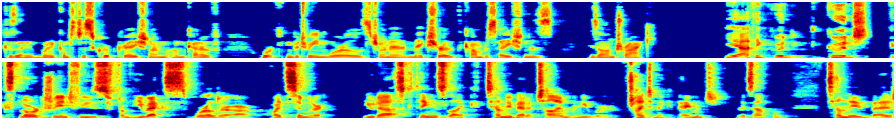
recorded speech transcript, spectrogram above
Because when it comes to script creation, I'm I'm kind of working between worlds, trying to make sure that the conversation is is on track. Yeah, I think good good exploratory interviews from the UX world are, are quite similar. You'd ask things like, "Tell me about a time when you were trying to make a payment," for example. Tell me about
